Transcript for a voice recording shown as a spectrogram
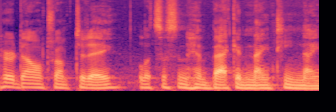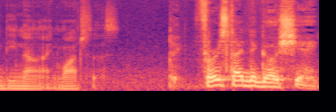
heard Donald Trump today. Let's listen to him back in 1999. Watch this. First, I'd negotiate.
